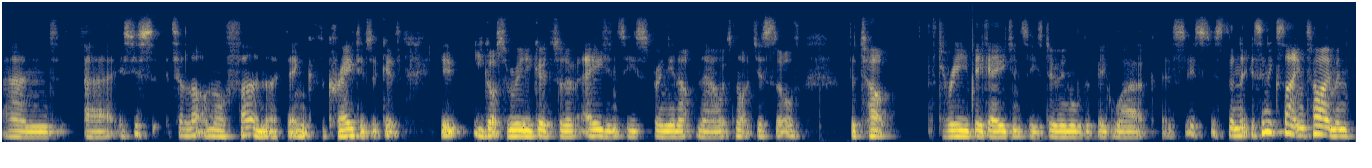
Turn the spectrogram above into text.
and uh, it's just it's a lot more fun. I think for creatives, it gets it, you got some really good sort of agencies springing up now. It's not just sort of the top three big agencies doing all the big work. It's it's just an it's an exciting time, and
